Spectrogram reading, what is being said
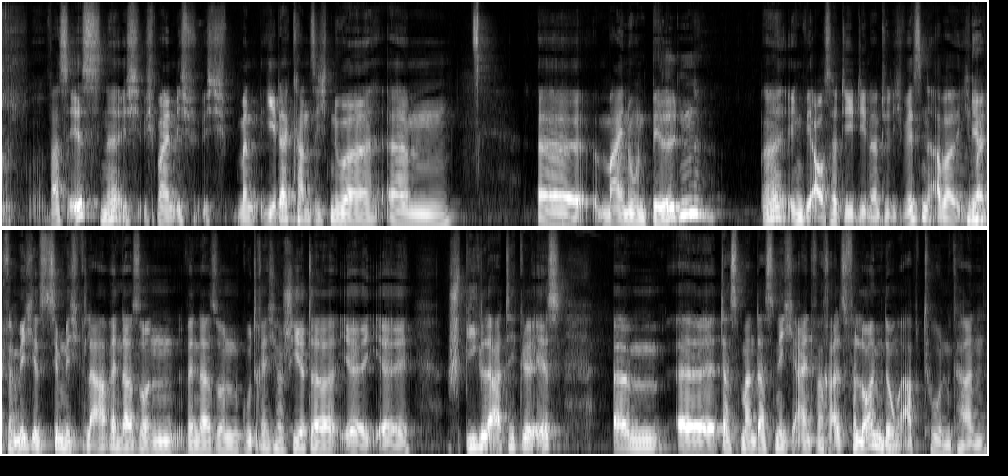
pff, was ist. Ne? Ich, ich meine, ich, ich, man, jeder kann sich nur ähm, äh, Meinungen bilden. Ne? Irgendwie außer die, die natürlich wissen. Aber ich Ja, meine, für mich ist ziemlich klar, wenn da so ein, wenn da so ein gut recherchierter äh, äh, Spiegelartikel ist, ähm, äh, dass man das nicht einfach als Verleumdung abtun kann.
